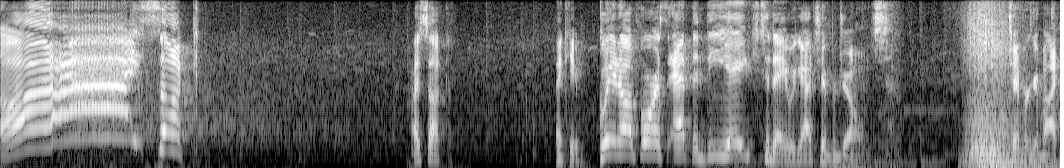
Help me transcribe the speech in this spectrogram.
I suck. I suck. Thank you. Clean up for us at the DH today. We got Chipper Jones. Chipper, goodbye.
